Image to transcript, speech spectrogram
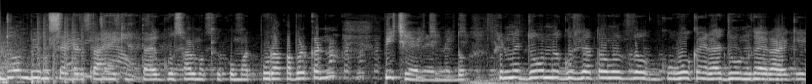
जोन भी मुझसे डरता है, कहता है गोसाल मक्खी को मत, पूरा कवर करना, पीछे रहने दो। फिर मैं जोन में घुस जाता हूँ तो वो कह रहा है जोन कह रहा है कि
